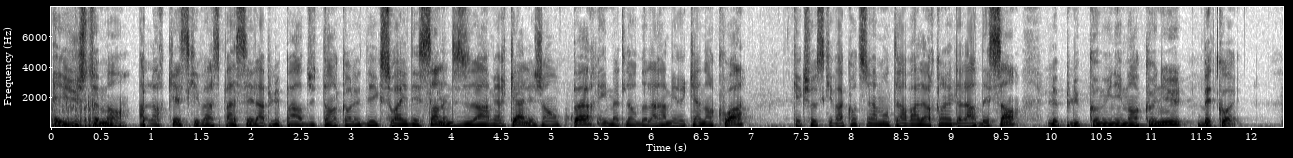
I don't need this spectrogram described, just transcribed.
Et justement, alors qu'est-ce qui va se passer la plupart du temps quand le DXY descend, l'indice du dollar américain Les gens ont peur, ils mettent leur dollar américain dans quoi? Quelque chose qui va continuer à monter en valeur quand le dollar descend. Le plus communément connu, Bitcoin.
